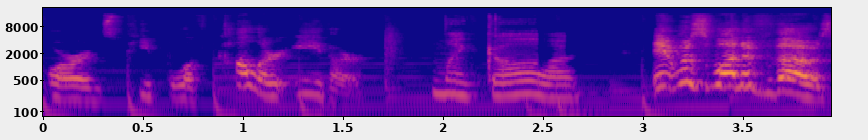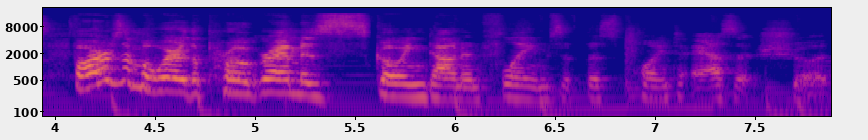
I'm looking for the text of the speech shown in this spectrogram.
towards people of color either. My god. It was one of those. As far as I'm aware, the program is going down in flames at this point, as it should.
